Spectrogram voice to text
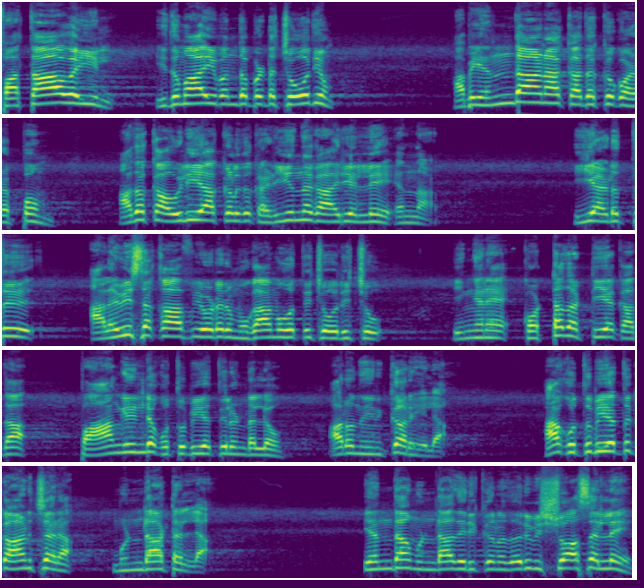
ഫതാവയിൽ ഇതുമായി ബന്ധപ്പെട്ട ചോദ്യം. അപ്പം എന്താണ് ആ കഥക്ക് കുഴപ്പം? അതൊക്കെ ഔലിയാക്കൾക്ക് കഴിയുന്ന കാര്യമല്ലേ എന്നാണ്. ഈ അടുത്ത് അലവി സക്കാഫിയോടൊരു മുഖാമുഖത്ത് ചോദിച്ചു ഇങ്ങനെ കൊട്ട തട്ടിയ കഥ പാങ്ങിലിന്റെ കുത്തുബിയത്തിലുണ്ടല്ലോ അതൊന്നും എനിക്കറിയില്ല. ആ കുത്തുബിയത്ത് കാണിച്ചു തരാം മിണ്ടാട്ടല്ല. എന്താ മിണ്ടാതിരിക്കുന്നത്? ഒരു വിശ്വാസമല്ലേ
